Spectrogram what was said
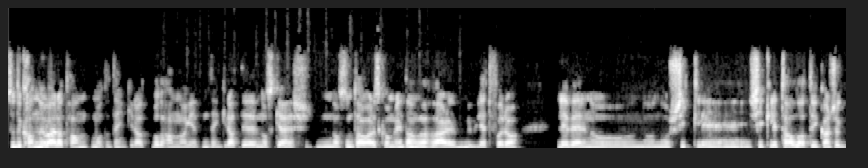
så det kan jo være at han på en måte tenker at både han og agenten tenker at det, nå, skal jeg, nå som Tavares kommer hit, da er det mulighet for å levere noe, noe, noe skikkelig, skikkelig tall. At de kanskje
